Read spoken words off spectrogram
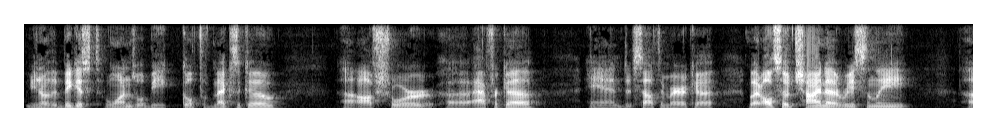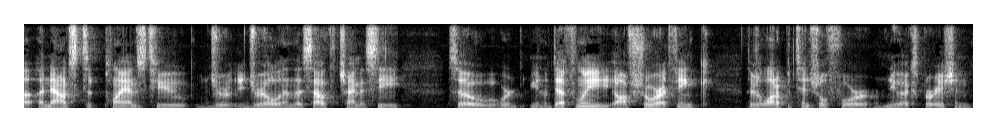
you know, the biggest ones will be Gulf of Mexico, uh, offshore uh, Africa, and South America. But also China recently uh, announced plans to dr- drill in the South China Sea. So we're, you know, definitely offshore. I think there's a lot of potential for new exploration.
